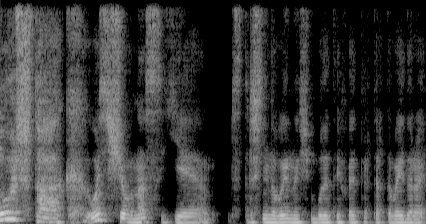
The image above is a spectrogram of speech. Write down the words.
Тож так, ось що в нас є страшні новини, що буде тайфайтер Тарта Вейдера,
